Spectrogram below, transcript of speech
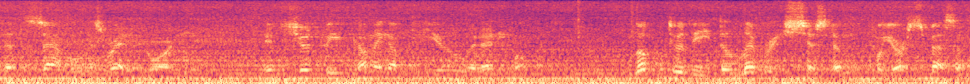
that the sample is ready, Gordon. It should be coming up to you at any moment. Look to the delivery system for your specimen.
